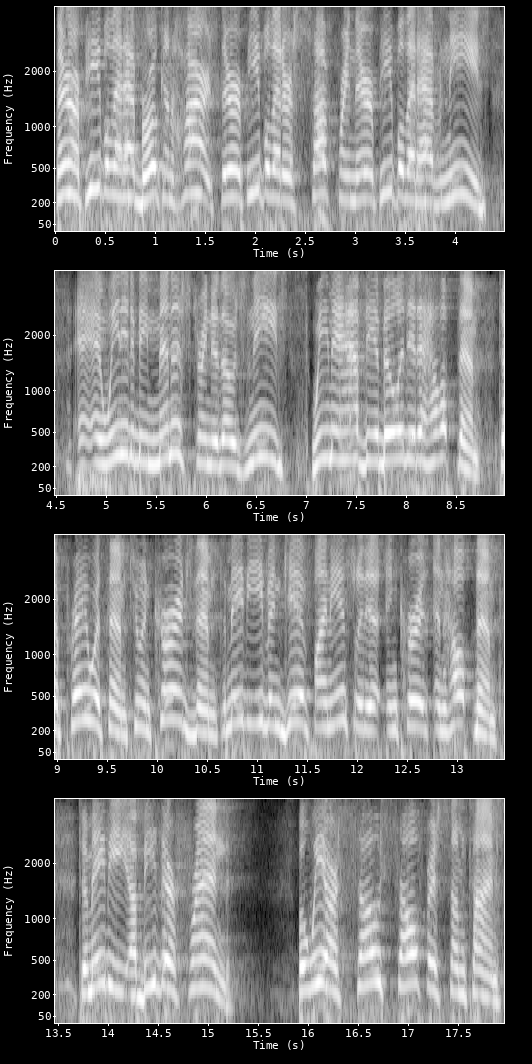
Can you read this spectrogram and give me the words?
There are people that have broken hearts. There are people that are suffering. There are people that have needs and we need to be ministering to those needs. We may have the ability to help them, to pray with them, to encourage them, to maybe even give financially to encourage and help them, to maybe uh, be their friend. But we are so selfish sometimes.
